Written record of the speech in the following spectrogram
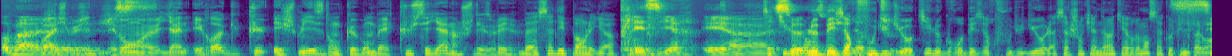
Oh bah, Ouais, euh, j'imagine. Mais bon, euh, Yann et Rogue, Q et chemise, donc euh, bon, bah, Q c'est Yann, hein, je suis désolé. Bah, ça dépend, les gars. plaisir. Et, euh, C'est qui le, le baiser fou du duo? Qui est le gros baiser fou du duo là? Sachant qu'il y en a un qui a vraiment sa copine pas loin.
